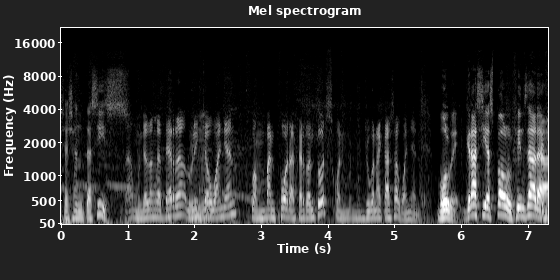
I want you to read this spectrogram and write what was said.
66. Clar, el Mundial d'Anglaterra, l'únic Mm. que guanyen, quan van fora perden tots, quan juguen a casa guanyen. Molt bé. Gràcies, Pol. Fins ara.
